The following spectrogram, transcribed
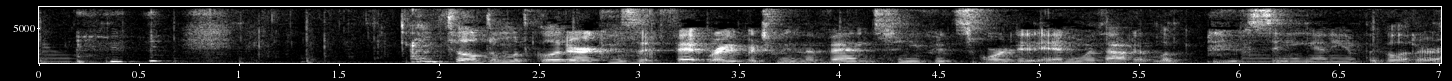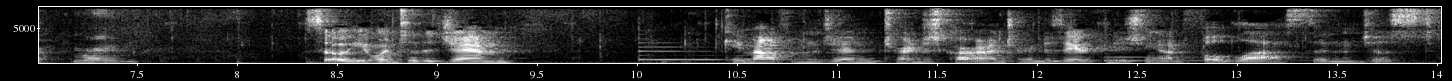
and filled them with glitter because it fit right between the vents, and you could squirt it in without it look you seeing any of the glitter. right. So he went to the gym, came out from the gym, turned his car on, turned his air conditioning on full blast, and just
